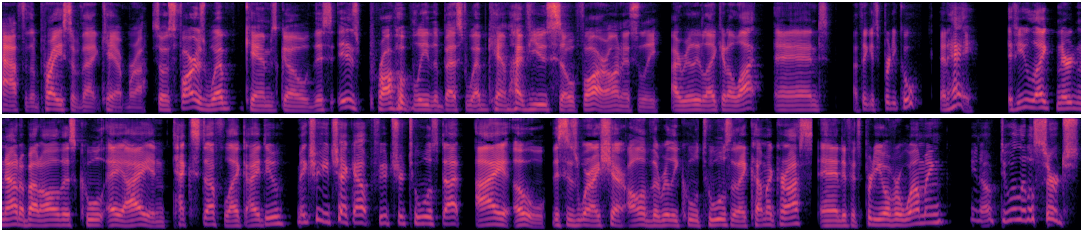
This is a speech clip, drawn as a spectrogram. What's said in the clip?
half the price of that camera. So as far as webcams go, this is probably the best webcam I've used so far, honestly. I really like it a lot and I think it's pretty cool. And hey, if you like nerding out about all this cool AI and tech stuff like I do, make sure you check out futuretools.io. This is where I share all of the really cool tools that I come across. And if it's pretty overwhelming, you know, do a little search.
